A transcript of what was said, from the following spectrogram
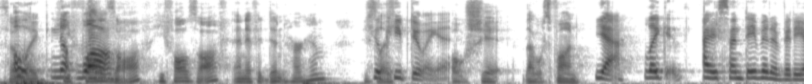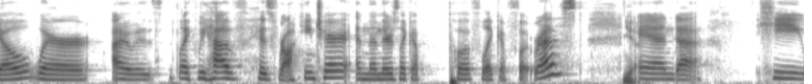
So Oh, like no, he falls well- off. He falls off, and if it didn't hurt him, he's he'll like, keep doing it "Oh shit, that was fun." Yeah. Like I sent David a video where I was like we have his rocking chair and then there's like a puff like a footrest. Yeah. And uh he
